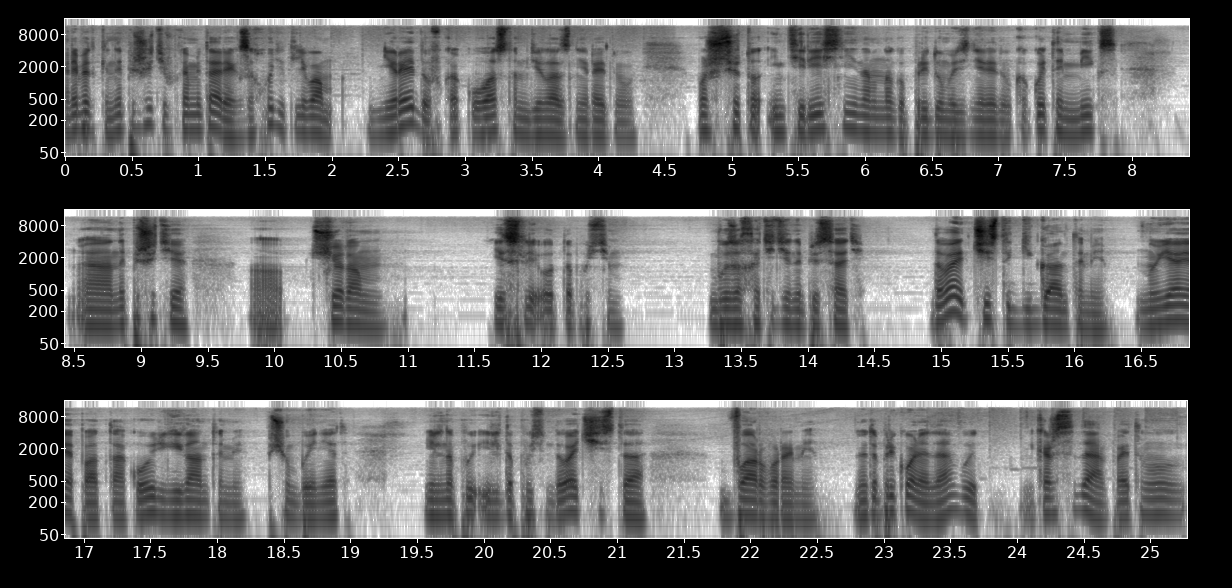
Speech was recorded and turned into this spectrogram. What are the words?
Ребятки, напишите в комментариях, заходит ли вам дни рейдов, как у вас там дела с дни рейдов. Может, что-то интереснее намного придумать с дни рейдов, какой-то микс. Э, напишите, э, что там если вот, допустим, вы захотите написать, давай чисто гигантами, ну я я поатакую гигантами, почему бы и нет. Или, или допустим, давай чисто варварами. Ну это прикольно, да, будет? Мне кажется, да. Поэтому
